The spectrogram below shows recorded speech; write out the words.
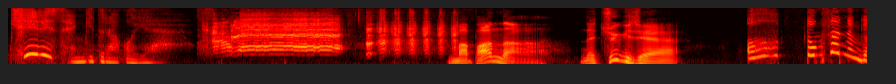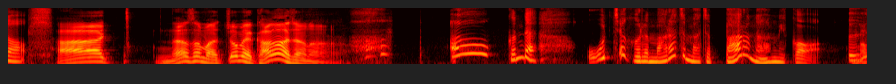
길이 생기더라고 예. 마 봤나? 내 죽이지. 어똥 쌌는겨. 아, 나서마 좀에 강하잖아. 어우 근데 어째 그래 말하자마자 바로 나옵니까? 마,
